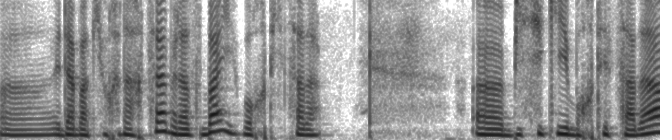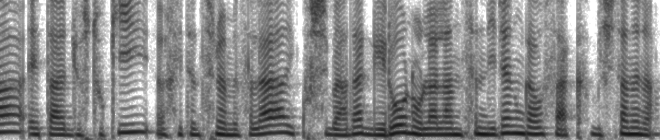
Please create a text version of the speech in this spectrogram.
uh, erabaki horren hartzea, beraz bai bortitza da. Uh, biziki bortitza da eta justuki, egiten zuen bezala, ikusi behar da gero nola lantzen diren gauzak, biztan dena.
